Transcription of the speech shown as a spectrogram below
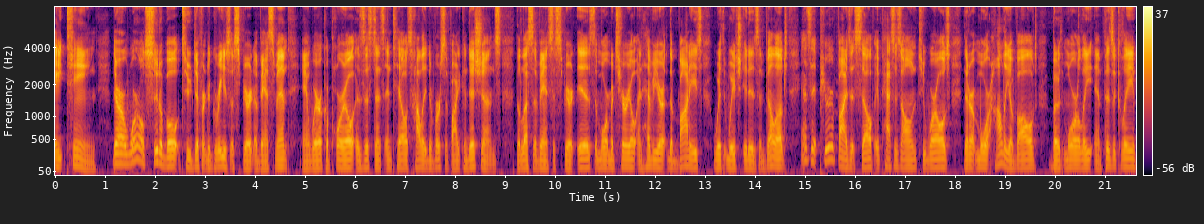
18. There are worlds suitable to different degrees of spirit advancement, and where corporeal existence entails highly diversified conditions. The less advanced the spirit is, the more material and heavier the bodies with which it is enveloped. As it purifies itself, it passes on to worlds that are more highly evolved, both morally and physically.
